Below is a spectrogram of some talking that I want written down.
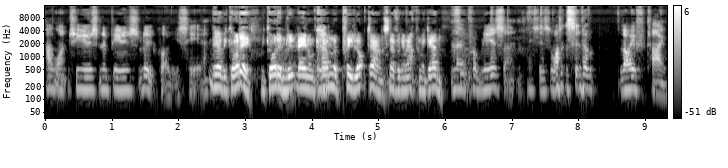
I want to use and abuse Luke while he's here. Yeah, we got him. We got him. Luke Lane on camera, pre-lockdown. It's never going to happen again. No, it probably isn't. This is once in a lifetime.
